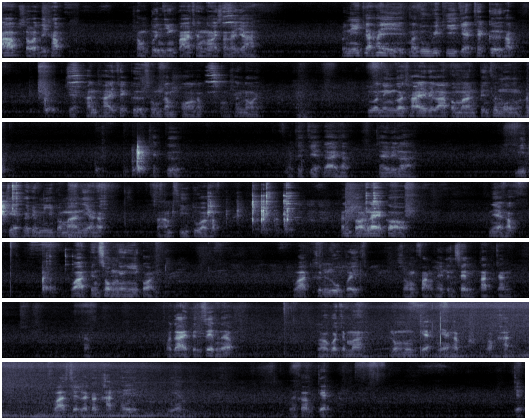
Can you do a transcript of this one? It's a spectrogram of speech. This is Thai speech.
ครับ สวัสดีครับ ช่องปืนยิงปลาช่างน้อยสารยา วันนี้จะให้มาดูวิธีแกะเช็คเกอร์ครับ แกะพันท้ายเช็คเกอร์ทรงกำคอครับของช่างน้อย ตัวหนึ่งก็ใช้เวลาประมาณเป็นชั่วโมงครับเช็คเกอร์กว่าจะแกะได้ครับ ใช้เวลา มีดแกะก็จะมีประมาณเนี้ยครับสามสี่ตัวครับ ขั้นตอนแรกก็ เนี่ยครับ วาดเป็นทรงอย่างนี้ก่อน วาดขึ้นรูปไว้สองฝั่งให้เป็นเส้นตัดกันครับ พอได้เป็นเส้นแล้ว เราก็จะมาลงมือแกะเนี่ยครับ ก็ขัด วาดเสร็จแล้วก็ขัดให้เนียน แล้วก็แกะแกะ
